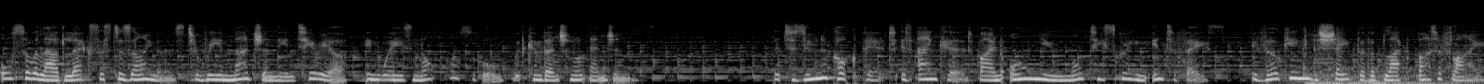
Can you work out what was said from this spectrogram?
also allowed Lexus designers to reimagine the interior in ways not possible with conventional engines. The Tazuna cockpit is anchored by an all-new multi-screen interface, evoking the shape of a black butterfly.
